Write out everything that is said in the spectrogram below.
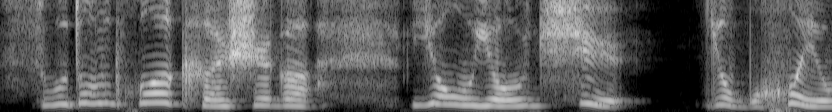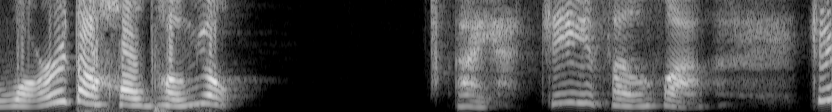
苏东坡可是个又有趣又会玩的好朋友。哎呀，这番话真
